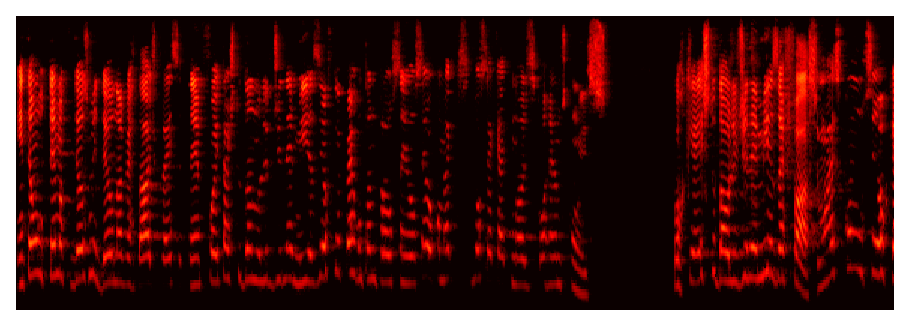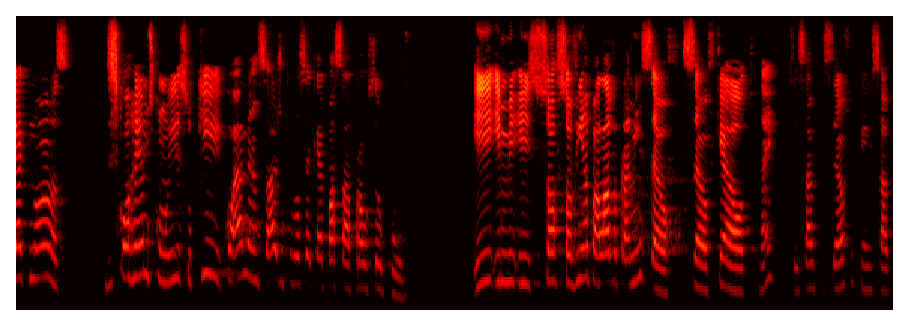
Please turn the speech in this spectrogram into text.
Então, o tema que Deus me deu, na verdade, para esse tempo, foi estar estudando o livro de Neemias. E eu fiquei perguntando para o Senhor, Senhor, como é que você quer que nós escorremos com isso? Porque estudar o livro de Neemias é fácil, mas como o Senhor quer que nós discorremos com isso? Que, qual é a mensagem que você quer passar para o seu povo? E, e, e só, só vinha a palavra para mim self, self, que é alto, né? Vocês sabem que self, quem sabe,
